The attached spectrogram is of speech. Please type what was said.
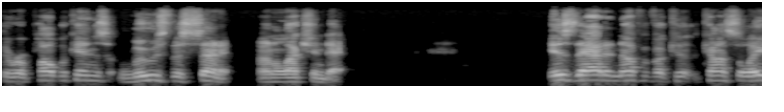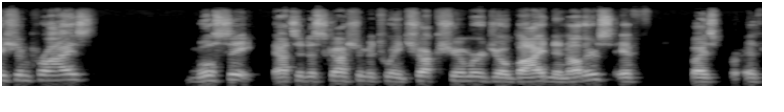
the Republicans lose the Senate on election day. Is that enough of a consolation prize? We'll see. That's a discussion between Chuck Schumer, Joe Biden, and others if Vice, if,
